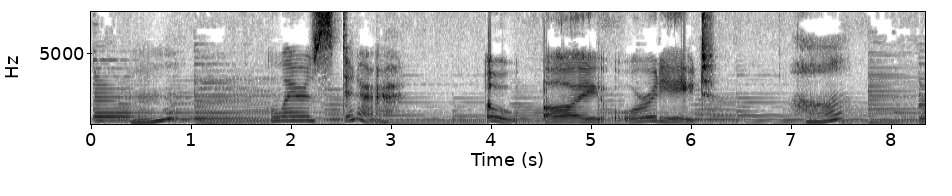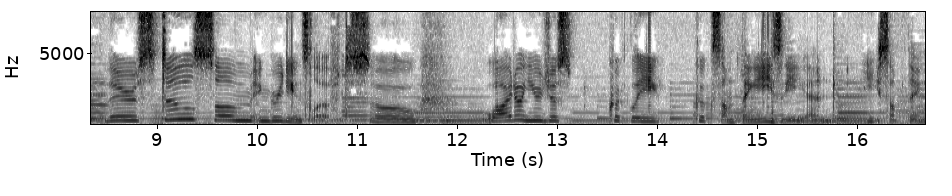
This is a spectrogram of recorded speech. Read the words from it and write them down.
Hmm? Where's dinner? Oh, I already ate. Huh? There's still some ingredients left, so why don't you just quickly cook something easy and eat something?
